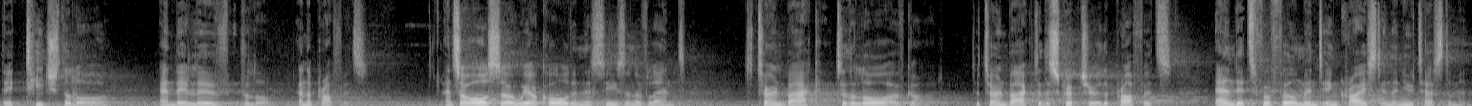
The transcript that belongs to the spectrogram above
they teach the law, and they live the law and the prophets. And so also we are called in this season of Lent to turn back to the law of God, to turn back to the scripture, the prophets, and its fulfillment in Christ in the New Testament,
